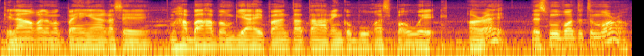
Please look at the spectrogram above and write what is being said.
kailangan ko na magpahinga kasi mahaba-habang biyahe pa ang tatahakin ko bukas pa uwi. Alright, let's move on to tomorrow.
